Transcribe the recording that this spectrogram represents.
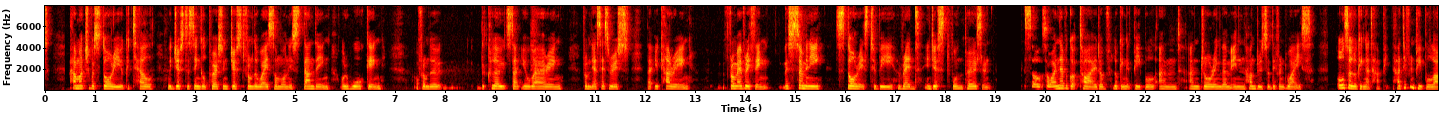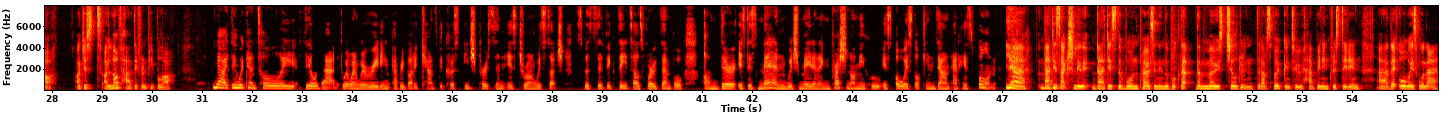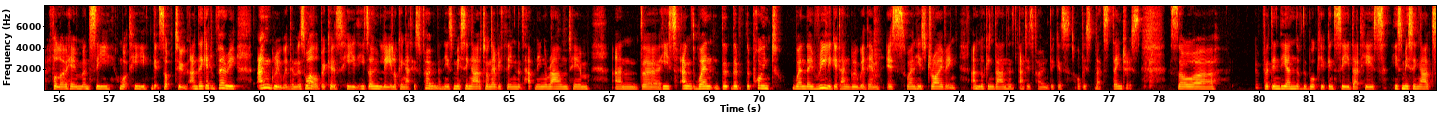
how much of a story you could tell with just a single person, just from the way someone is standing or walking or from the the clothes that you're wearing, from the accessories that you're carrying, from everything. There's so many stories to be read in just one person. So so I never got tired of looking at people and and drawing them in hundreds of different ways. Also looking at how, how different people are. I just I love how different people are. Yeah, I think we can totally feel that when we're reading Everybody Counts because each person is drawn with such specific details. For example, um, there is this man which made an impression on me who is always looking down at his phone. Yeah, that is actually that is the one person in the book that the most children that I've spoken to have been interested in. Uh, they always want to follow him and see what he gets up to, and they get very angry with him as well because he he's only looking at his phone and he's missing out on everything that's happening around him and uh, he's and when the, the the point when they really get angry with him is when he's driving and looking down at his phone because obviously that's dangerous. So uh, but in the end of the book you can see that he's he's missing out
